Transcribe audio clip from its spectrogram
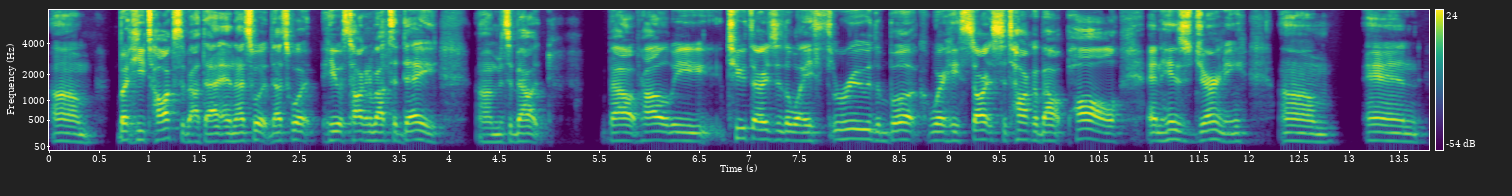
Um, but he talks about that, and that's what that's what he was talking about today. Um, it's about about probably two thirds of the way through the book where he starts to talk about Paul and his journey. Um, and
